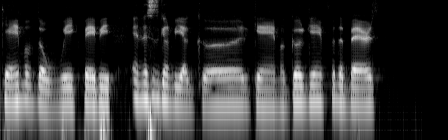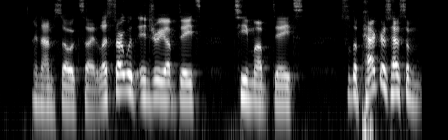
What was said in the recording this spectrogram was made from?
game of the week, baby. And this is going to be a good game, a good game for the Bears. And I'm so excited. Let's start with injury updates, team updates. So the Packers have some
